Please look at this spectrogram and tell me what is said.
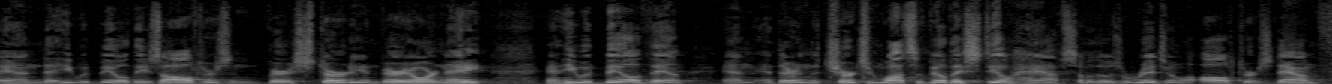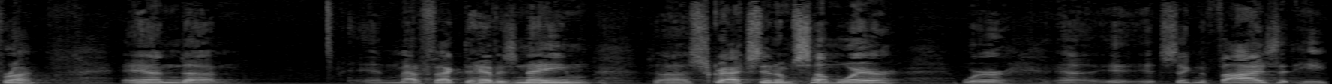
and uh, he would build these altars, and very sturdy and very ornate. and he would build them. And, and they're in the church in Watsonville. They still have some of those original altars down front. And, uh, and matter of fact, they have his name uh, scratched in them somewhere where uh, it, it signifies that he,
